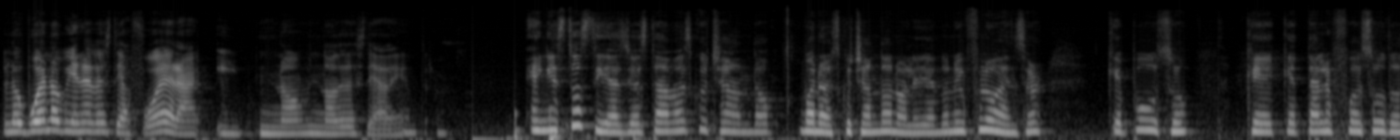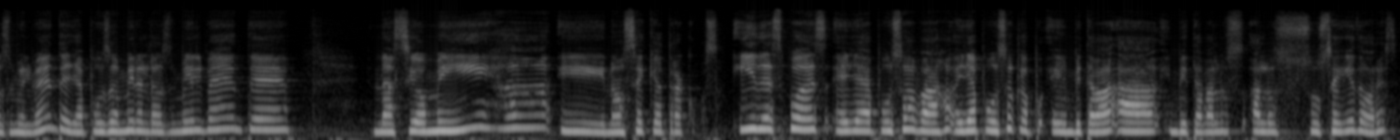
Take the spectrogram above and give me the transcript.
lo bueno viene desde afuera y no, no desde adentro. En estos días yo estaba escuchando, bueno, escuchando, no, leyendo un influencer que puso qué tal fue su 2020. Ella puso, mira, el 2020 nació mi hija y no sé qué otra cosa. Y después ella puso abajo, ella puso que invitaba a, invitaba a, los, a los, sus seguidores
